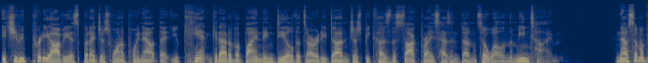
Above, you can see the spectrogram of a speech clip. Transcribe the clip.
It should be pretty obvious, but I just want to point out that you can't get out of a binding deal that's already done just because the stock price hasn't done so well in the meantime. Now, some of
